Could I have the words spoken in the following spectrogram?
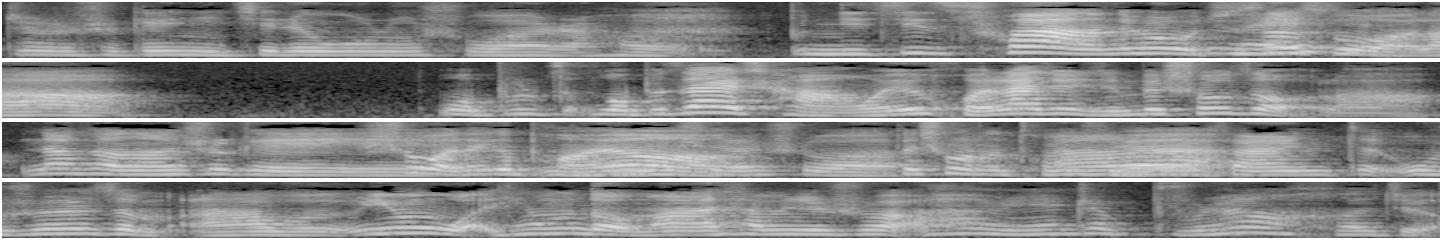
就是给你叽里咕噜说，然后你记串了，那会儿我去厕所了，我不我不在场，我一回来就已经被收走了。那可能是给是我那个朋友同学说，被是我的同学，反正我说怎么了，我因为我听不懂嘛，他们就说啊，人家这不让喝酒。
